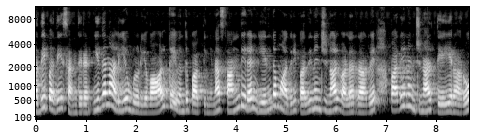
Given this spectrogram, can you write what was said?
அதிபதி சந்திரன். இதனாலேயே உங்களுடைய வாழ்க்கை வந்து பார்த்தீங்கன்னா சந்திரன் எந்த மாதிரி பதினஞ்சு நாள் வளர்றாரு பதினஞ்சு நாள் தேயறாரோ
